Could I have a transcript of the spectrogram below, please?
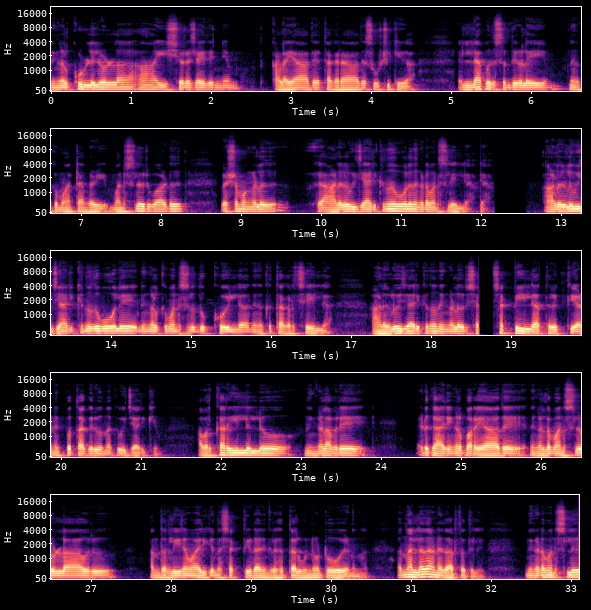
നിങ്ങൾക്കുള്ളിലുള്ള ആ ഈശ്വര ചൈതന്യം കളയാതെ തകരാതെ സൂക്ഷിക്കുക. എല്ലാ പ്രതിസന്ധികളെയും നിങ്ങൾക്ക് മാറ്റാൻ കഴിയും. മനസ്സിലൊരുപാട് വിഷമങ്ങൾ ആളുകൾ വിചാരിക്കുന്നത് പോലെ നിങ്ങളുടെ മനസ്സിലില്ല. ആളുകൾ വിചാരിക്കുന്നത് പോലെ നിങ്ങൾക്ക് മനസ്സിൽ ദുഃഖമില്ല നിങ്ങൾക്ക് തകർച്ചയില്ല. ആളുകൾ വിചാരിക്കുന്നത് നിങ്ങളൊരു ശക്തിയില്ലാത്ത വ്യക്തിയാണ് ഇപ്പോൾ തകരുമെന്നൊക്കെ വിചാരിക്കും. അവർക്കറിയില്ലല്ലോ നിങ്ങൾ അവരെ കാര്യങ്ങൾ പറയാതെ നിങ്ങളുടെ മനസ്സിലുള്ള ആ ഒരു അന്തർലീനമായിരിക്കുന്ന ശക്തിയുടെ അനുഗ്രഹത്താൽ മുന്നോട്ട് പോവുകയാണെന്ന്. അത് നല്ലതാണ് യഥാർത്ഥത്തിൽ. നിങ്ങളുടെ മനസ്സിൽ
